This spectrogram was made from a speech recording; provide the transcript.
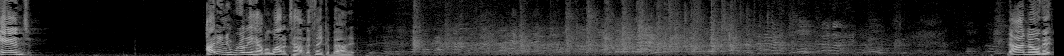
And I didn't really have a lot of time to think about it. Now, I know that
